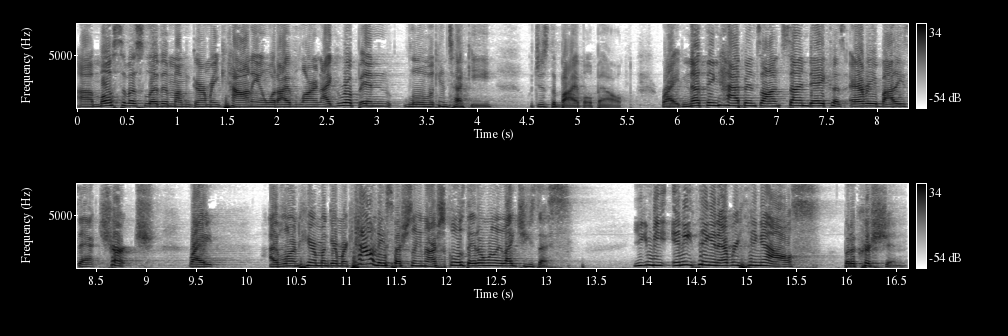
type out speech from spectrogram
Uh, most of us live in Montgomery County, and what I've learned, I grew up in Louisville, Kentucky, which is the Bible Belt, right? Nothing happens on Sunday because everybody's at church, right? I've learned here in Montgomery County, especially in our schools, they don't really like Jesus. You can be anything and everything else but a Christian.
